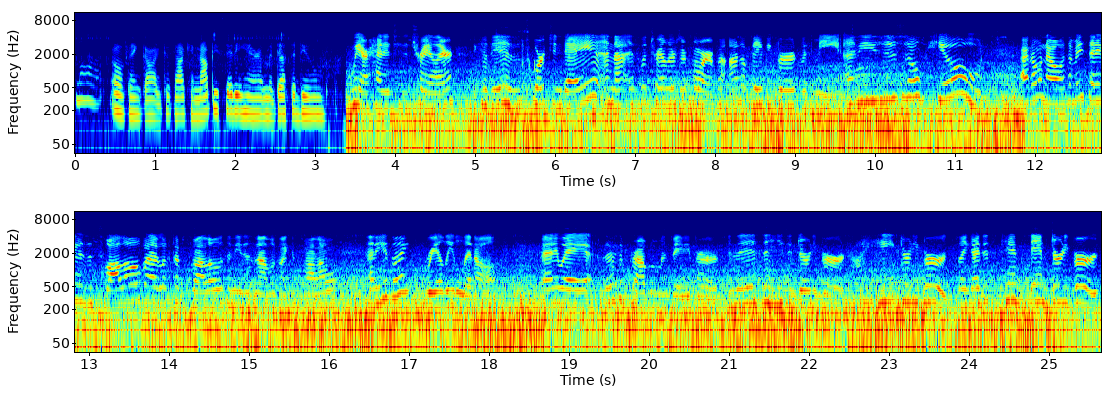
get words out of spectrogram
Not. Oh, thank God, because I cannot be sitting here in the Death of Doom. We are headed to the trailer because it is a scorching day, and that is what trailers are for. But I got baby bird with me, and he's just so cute. I don't know. Somebody said he was a swallow, but I looked up swallows, and he does not look like a swallow. And he's like really little. But anyway, there's a problem with baby bird, and it is that he's a dirty bird. I hate dirty birds. Like I just can't stand dirty birds.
